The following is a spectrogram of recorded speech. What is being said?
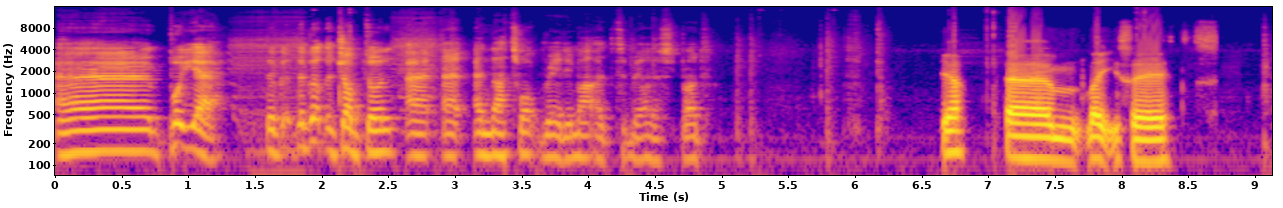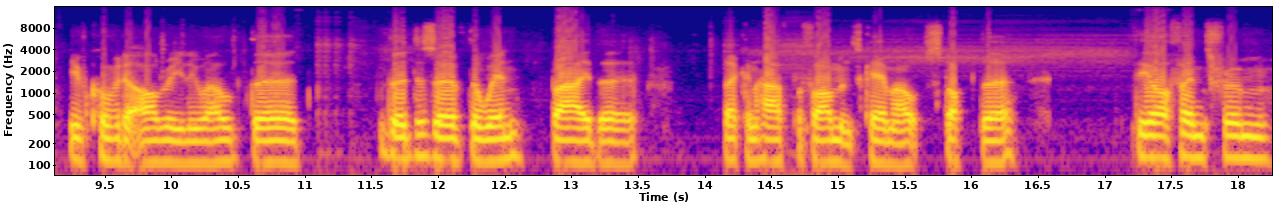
Um, but yeah, they, got- they got the job done, and, and, that's what really mattered, to be honest, Brad. Yeah, um, like you say, you've covered it all really well. The they deserved the win by the second half performance came out, stopped the the offense from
